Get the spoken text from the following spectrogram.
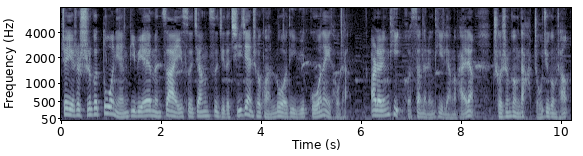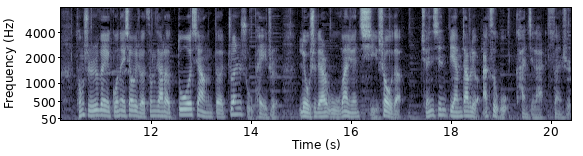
这也是时隔多年，BBA 们再一次将自己的旗舰车款落地于国内投产。2.0T 和 3.0T 两个排量，车身更大，轴距更长，同时为国内消费者增加了多项的专属配置。60.5万元起售的。全新 BMW X5 看起来算是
